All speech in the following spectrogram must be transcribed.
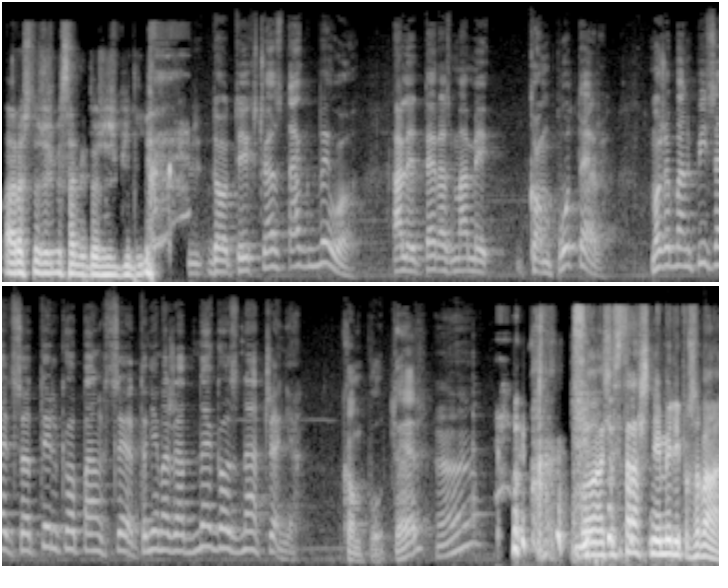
a resztę żeśmy sami dorzeźbili. Dotychczas tak było, ale teraz mamy komputer. Może pan pisać co tylko pan chce, to nie ma żadnego znaczenia. Komputer? Bo ona się strasznie myli, proszę pana.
